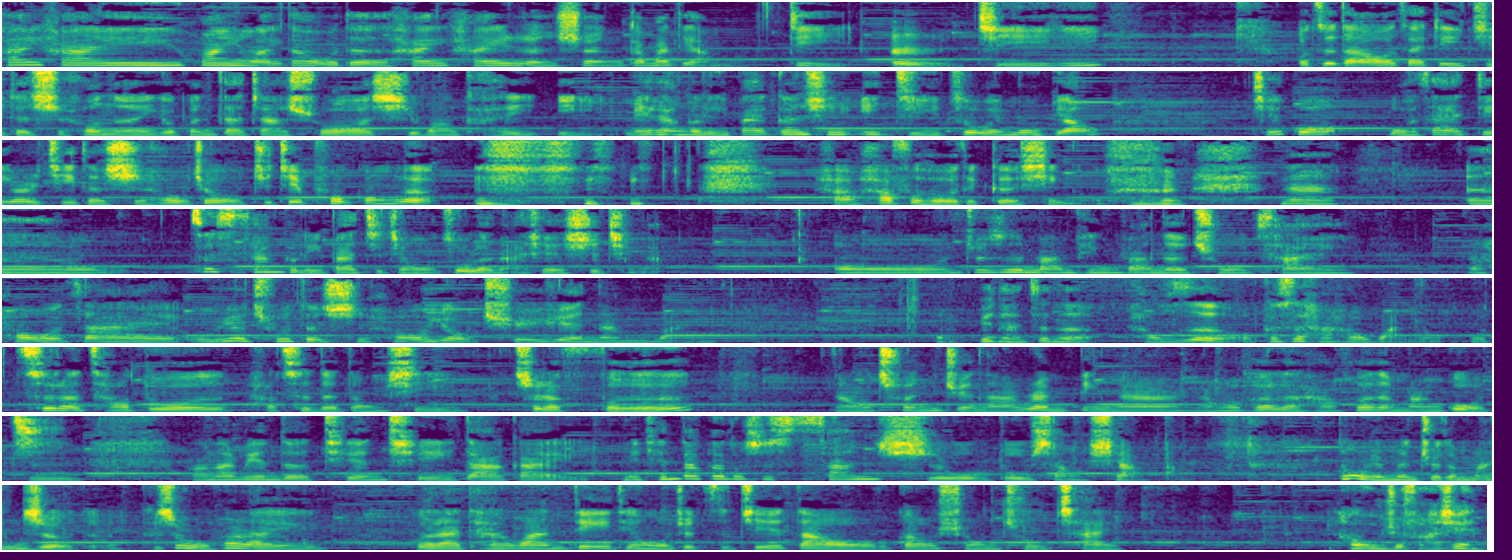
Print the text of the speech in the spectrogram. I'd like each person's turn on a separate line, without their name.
嗨嗨，欢迎来到我的嗨嗨人生干嘛点第二集。我知道我在第一集的时候呢，有跟大家说，希望可以以每两个礼拜更新一集作为目标。结果我在第二集的时候就直接破功了，好好符合我的个性哦。那嗯，这三个礼拜之间我做了哪些事情啊？哦，就是蛮频繁的出差。然后我在五月初的时候有去越南玩，哦，越南真的好热哦，可是好好玩哦。我吃了超多好吃的东西，吃了佛，然后春卷啊、润饼啊，然后喝了好喝的芒果汁。然后那边的天气大概每天大概都是三十五度上下吧。那我原本觉得蛮热的，可是我后来回来台湾第一天，我就直接到高雄出差。然后我就发现，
